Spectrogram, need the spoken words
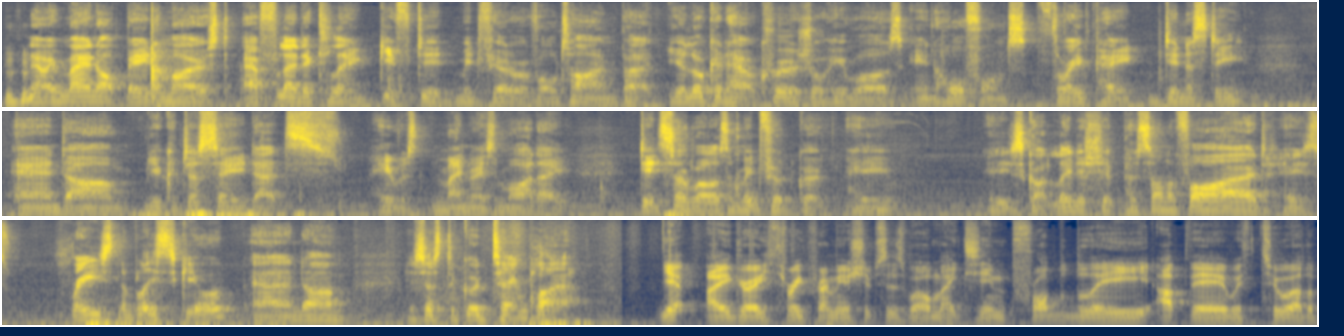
Now, he may not be the most athletically gifted midfielder of all time, but you look at how crucial he was in Hawthorn's three-peat dynasty, and um, you could just see that's he was the main reason why they did so well as a midfield group. He he's got leadership personified. He's reasonably skilled, and um, he's just a good team player. Yep, I agree. Three premierships as well makes him probably up there with two other,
